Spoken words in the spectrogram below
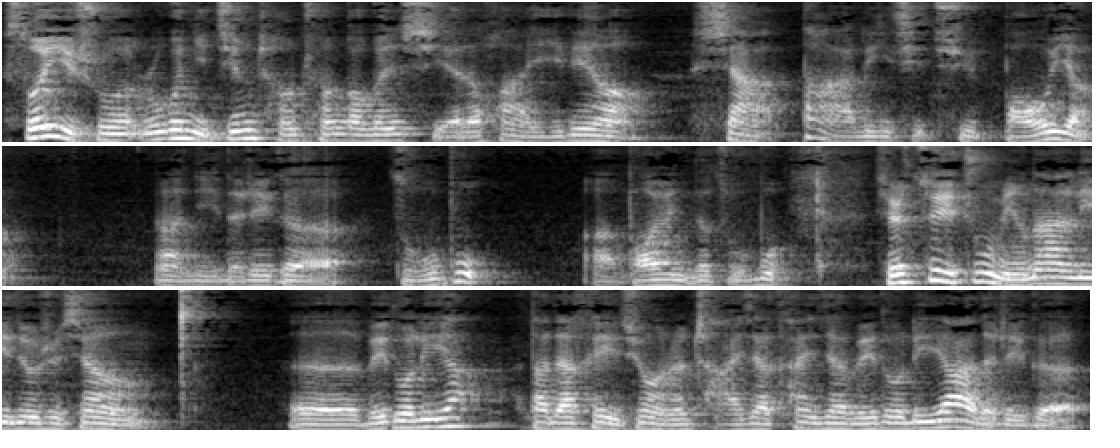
所以说，如果你经常穿高跟鞋的话，一定要下大力气去保养。啊，你的这个足部啊，保养你的足部。其实最著名的案例就是像，呃，维多利亚，大家可以去网上查一下，看一下维多利亚的这个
